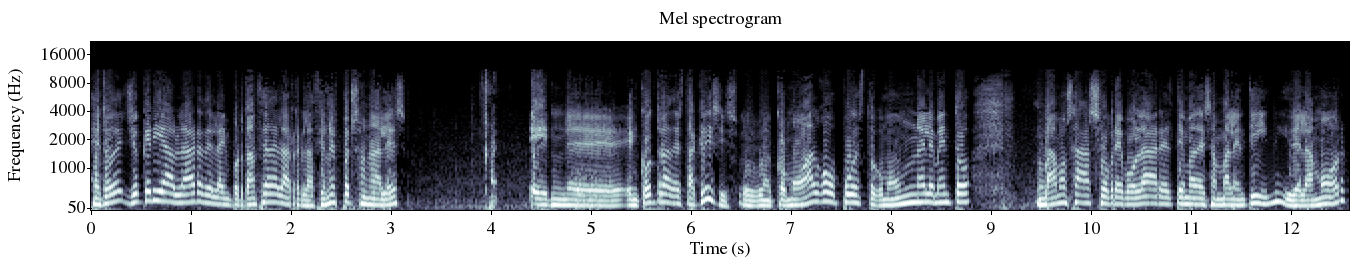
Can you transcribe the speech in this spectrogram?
Entonces yo quería hablar de la importancia de las relaciones personales en, eh, en contra de esta crisis, como algo opuesto, como un elemento. Vamos a sobrevolar el tema de San Valentín y del amor,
